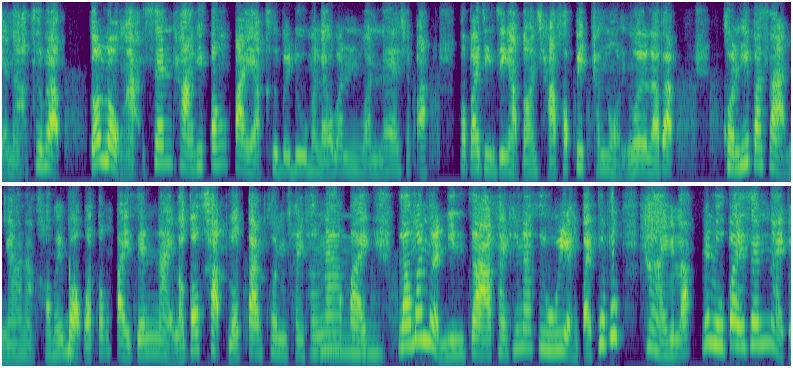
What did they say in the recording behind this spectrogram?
อะนะคือแบบ ก็หลงอะเส้นทางที่ต้องไปอะคือไปดูมาแล้ววันวันแรกใช่ปะพอไปจริงๆอะตอนเช้าเขาปิดถนนเว้ยแล้วแบบ คนที่ประสานงานอะเขาไม่บอกว่าต้องไปเส้นไหน แล้วก็ขับรถตามคนคันข้างหน้าไป แล้วมันเหมือนนินจาคันข้างหน้าคือเหวี่ยงไปปุ๊บปุ๊บหายไปละไม่รู้ไปเส้นไหนไป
